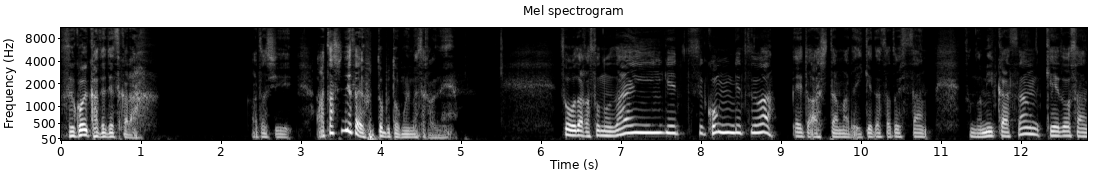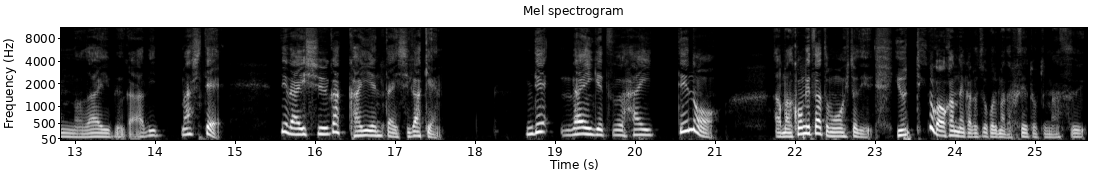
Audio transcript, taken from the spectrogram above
すごい風ですから。私、私でさえ吹っ飛ぶと思いましたからね。そう、だからその来月、今月は、えっ、と、明日まで池田聡さん、そのミカさん、ケイドさんのライブがありまして、で、来週が海援隊滋賀県。で、来月入っての、あ、まあ、今月だともう一人、言っていいのかわかんないから、ちょっとこれまだ伏せときます。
